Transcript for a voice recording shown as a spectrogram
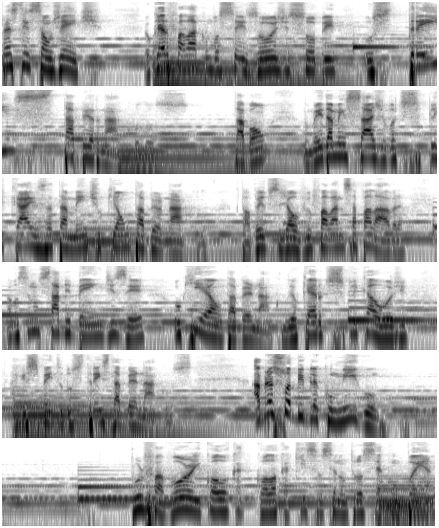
Presta atenção, gente. Eu quero falar com vocês hoje sobre os três tabernáculos. Tá bom? No meio da mensagem eu vou te explicar exatamente o que é um tabernáculo. Talvez você já ouviu falar nessa palavra, mas você não sabe bem dizer o que é um tabernáculo. Eu quero te explicar hoje a respeito dos três tabernáculos. Abra sua Bíblia comigo, por favor, e coloca, coloca aqui, se você não trouxe, acompanha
